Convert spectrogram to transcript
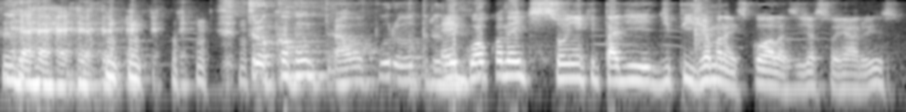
Trocou um trauma por outro. É né? igual quando a gente sonha que tá de, de pijama na escola. Vocês já sonharam isso?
